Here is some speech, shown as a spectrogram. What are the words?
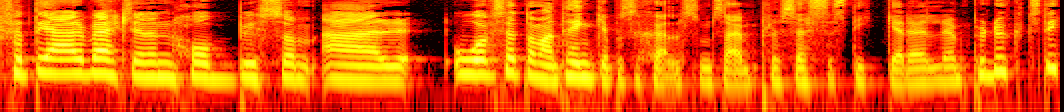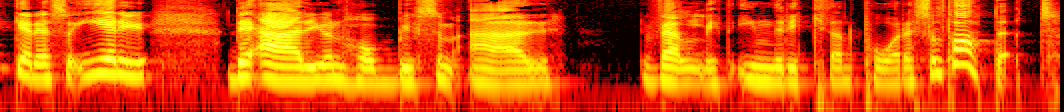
för det är verkligen en hobby som är, oavsett om man tänker på sig själv som så en processstickare eller en produktstickare, så är det ju, det är ju en hobby som är väldigt inriktad på resultatet.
